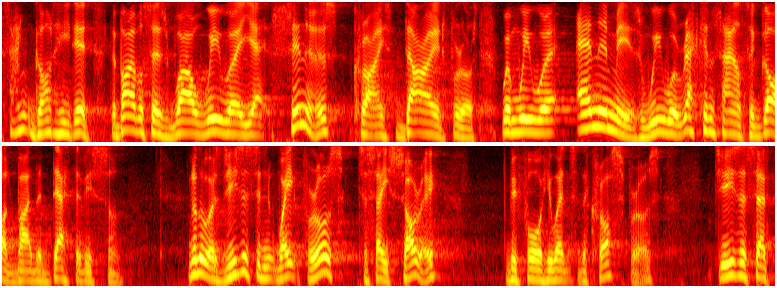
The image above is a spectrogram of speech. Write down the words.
Thank God he did. The Bible says, while we were yet sinners, Christ died for us. When we were enemies, we were reconciled to God by the death of his Son. In other words, Jesus didn't wait for us to say sorry before he went to the cross for us. Jesus said,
